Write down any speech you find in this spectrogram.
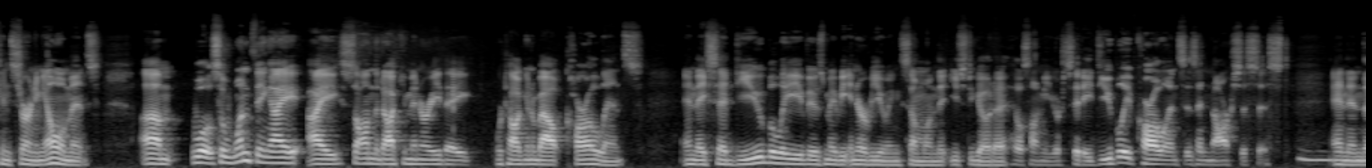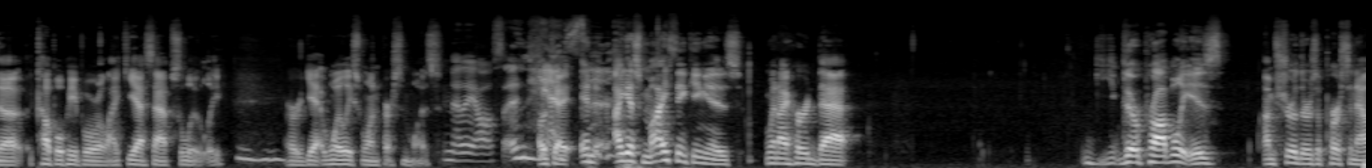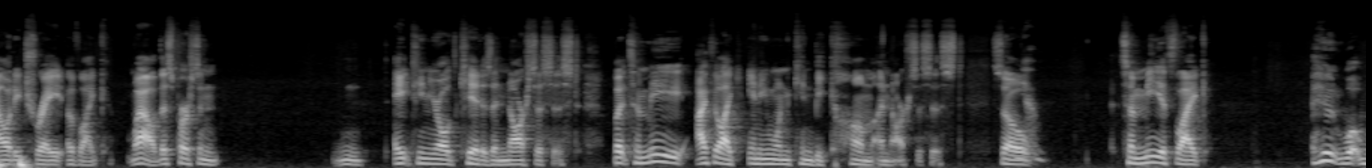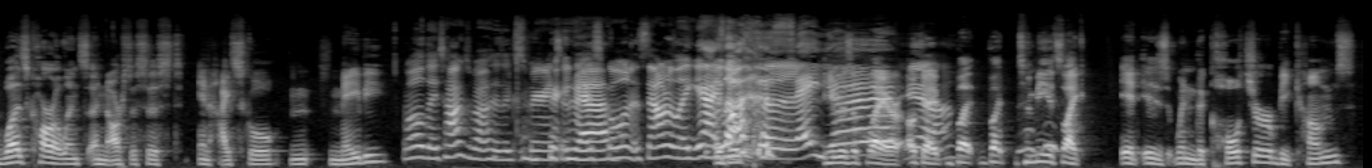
concerning elements. Um, well, so one thing I I saw in the documentary, they were talking about Carl Lentz, and they said, "Do you believe it was maybe interviewing someone that used to go to Hillsong, New York City? Do you believe Carl Lentz is a narcissist?" And then the couple people were like, "Yes, absolutely," Mhm. or yeah, well, at least one person was. No, they all said. Okay, yes. and I guess my thinking is when I heard that, there probably is. I'm sure there's a personality trait of like, wow, this person, mm, 18 year old kid, is a narcissist. But to me, I feel like anyone can become a narcissist. So Yeah. to me, it's like, who what, was Carl Lentz a narcissist in high school? M- maybe Well, they talked about his experience in Yeah. high school, and it sounded like yeah, he He was. was player. he was a player okay Yeah. but but to me it's like it is when the culture becomes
